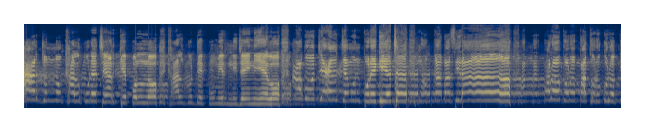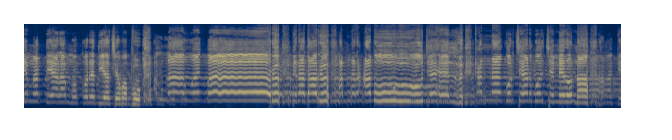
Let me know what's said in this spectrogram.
কার জন্য খাল কুড়েছে? আর কে পড়ল? খাল কুটে কুমির নিজেই নিয়ে এলো। আবু জেল যেমন পড়ে গিয়েছে, মক্কাবাসীরা পাথরগুলোকে মারতে আরম্ভ করে দিয়েছে বাপু। আল্লাহ একবার আপনার আবু জেহেল কান্না করছে আর বলছে, মেরো না, আমাকে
